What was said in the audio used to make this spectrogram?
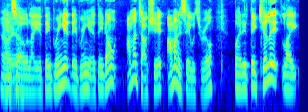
Hell and yeah. so like if they bring it, they bring it. If they don't, I'm gonna talk shit. I'm gonna say what's real. But if they kill it, like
